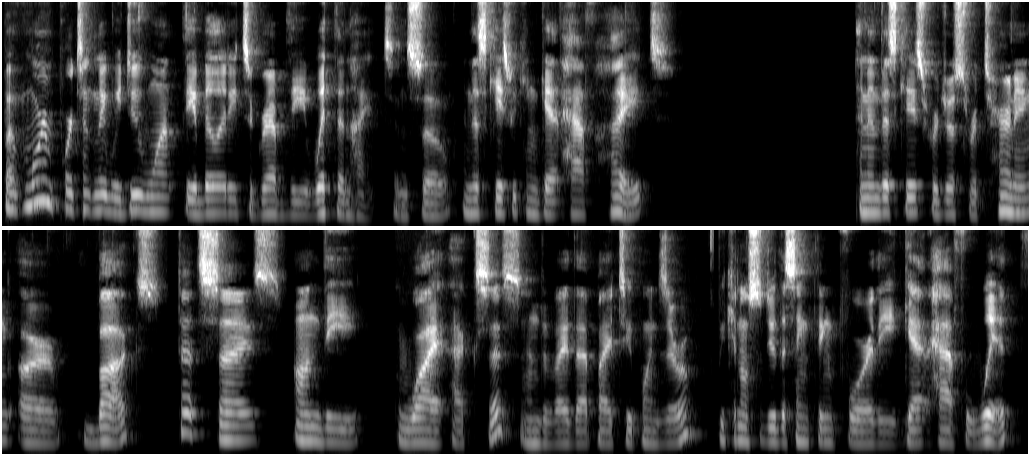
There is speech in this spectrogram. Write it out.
But more importantly, we do want the ability to grab the width and height. And so in this case, we can get half height. And in this case, we're just returning our box dot size on the y-axis and divide that by 2.0. We can also do the same thing for the get half width.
